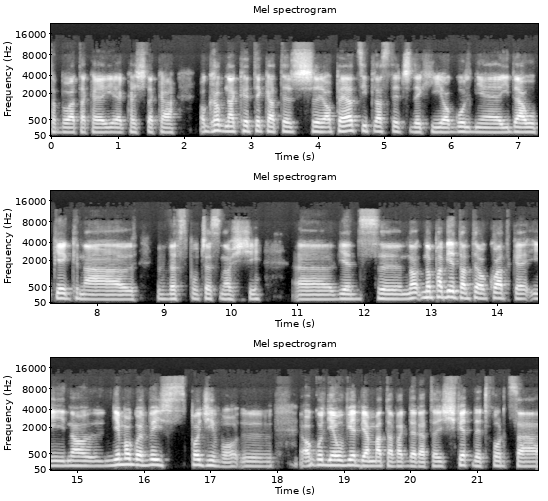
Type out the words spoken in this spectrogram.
to była taka jakaś taka ogromna krytyka też y, operacji plastycznych i ogólnie ideału piękna we współczesności. E, więc y, no, no pamiętam tę okładkę i no, nie mogłem wyjść z podziwu. Y, ogólnie uwielbiam Mata Wagnera, to jest świetny twórca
